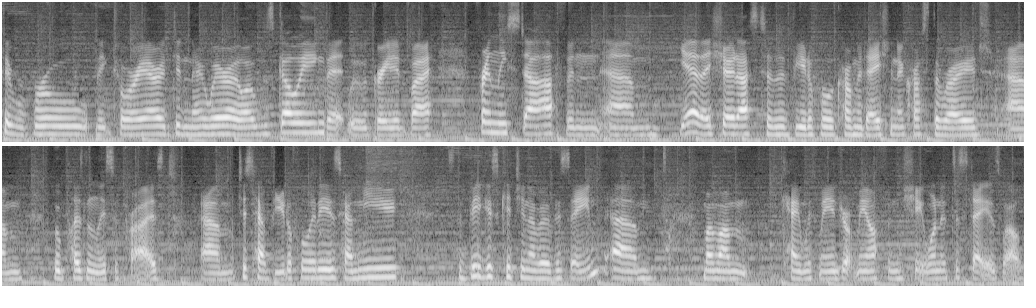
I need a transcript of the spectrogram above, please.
to rural Victoria. I didn't know where I was going, but we were greeted by friendly staff and um, yeah, they showed us to the beautiful accommodation across the road. Um, we were pleasantly surprised um, just how beautiful it is, how new. It's the biggest kitchen I've ever seen. Um, my mum came with me and dropped me off and she wanted to stay as well.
